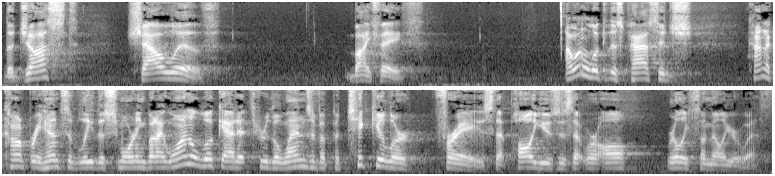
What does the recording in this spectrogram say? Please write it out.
the just shall live by faith. I want to look at this passage kind of comprehensively this morning, but I want to look at it through the lens of a particular phrase that Paul uses that we're all really familiar with.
